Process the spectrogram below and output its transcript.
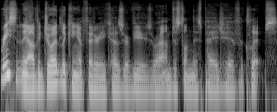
Recently, I've enjoyed looking at Federico's reviews. Right, I'm just on this page here for clips,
